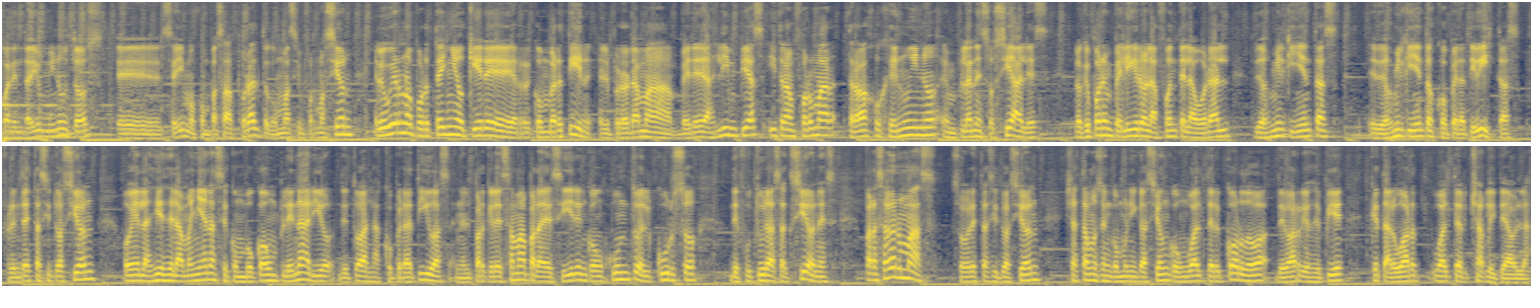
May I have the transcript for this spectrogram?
41 minutos. Eh, seguimos con Pasadas por Alto con más información. El gobierno porteño quiere reconvertir el programa Veredas Limpias y transformar trabajo genuino en planes sociales, lo que pone en peligro la fuente laboral de 2.500 eh, de 2.500 cooperativistas. Frente a esta situación, hoy a las 10 de la mañana se convocó a un plenario de todas las cooperativas en el Parque Lezama para decidir en conjunto el curso de futuras acciones. Para saber más sobre esta situación, ya estamos en comunicación con Walter Córdoba de Barrios de Pie. ¿Qué tal, Walter? Charlie te habla.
